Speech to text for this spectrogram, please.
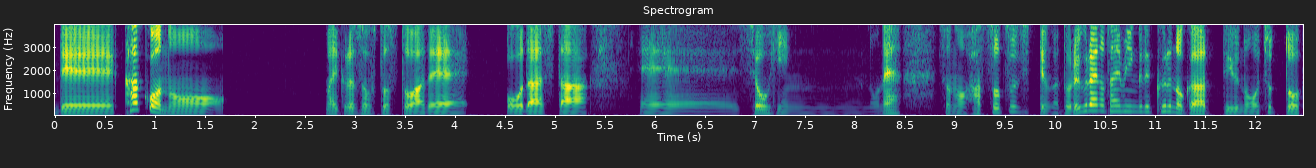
で、過去の、マイクロソフトストアでオーダーした、えー、商品のね、その発送通知っていうのがどれぐらいのタイミングで来るのかっていうのをちょっと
